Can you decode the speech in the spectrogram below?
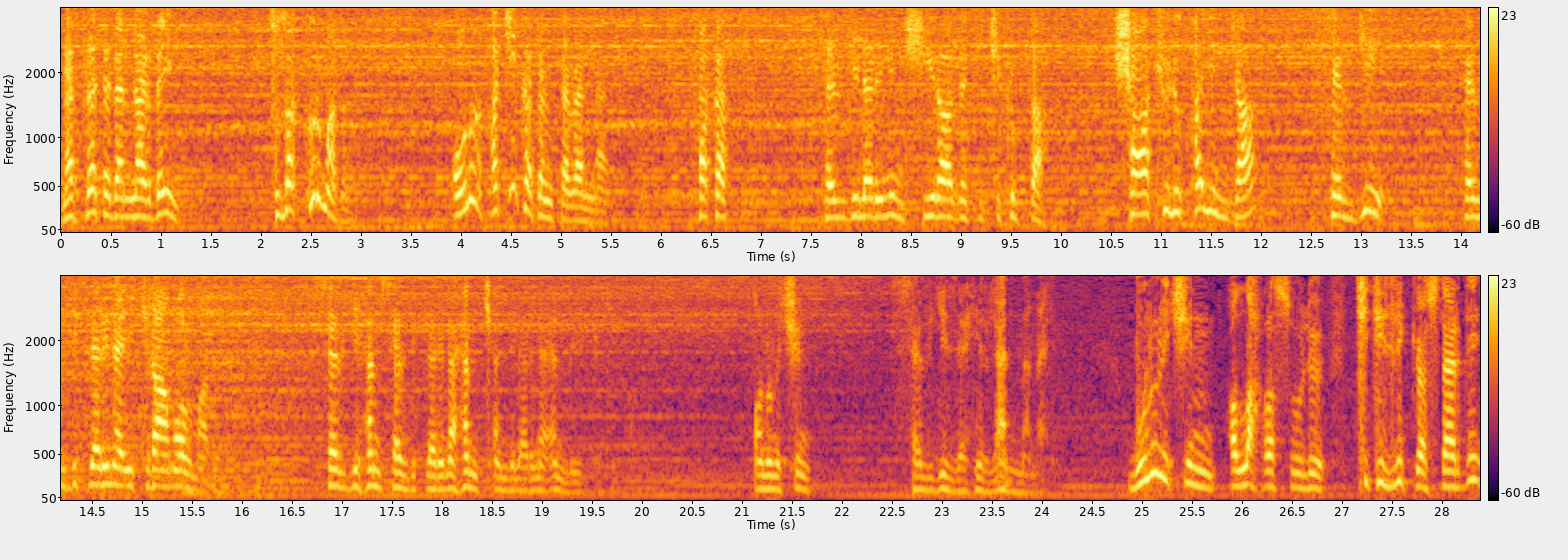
nefret edenler değil. Tuzak kurmadılar. Onu hakikaten sevenler. Fakat sevgilerinin şirazesi çıkıp da şakülü kayınca sevgi sevdiklerine ikram olmadı. Sevgi hem sevdiklerine hem kendilerine en büyük. Onun için sevgi zehirlenmemeli. Bunun için Allah Resulü titizlik gösterdi,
